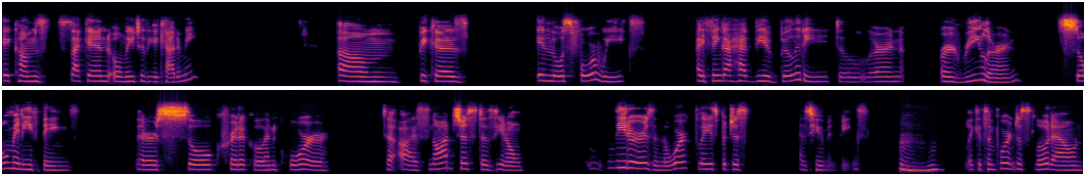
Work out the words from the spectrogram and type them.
it comes second only to the academy. Um, because in those four weeks, I think I had the ability to learn or relearn so many things that are so critical and core to us, not just as, you know, leaders in the workplace, but just as human beings. Mm-hmm. Like it's important to slow down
